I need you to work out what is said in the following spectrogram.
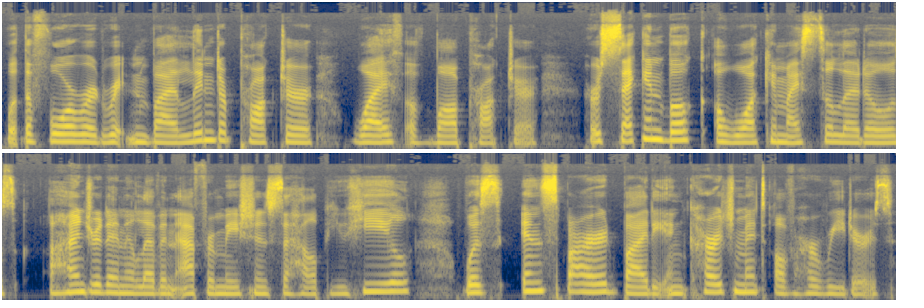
with the foreword written by Linda Proctor, wife of Bob Proctor. Her second book, A Walk in My Stilettos 111 Affirmations to Help You Heal, was inspired by the encouragement of her readers.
